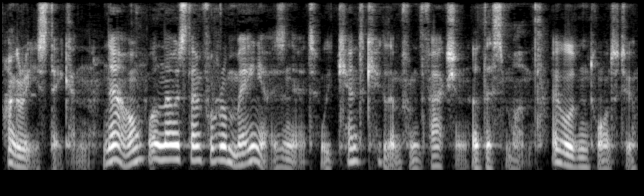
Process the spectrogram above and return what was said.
Hungary is taken. Now, well, now it's time for Romania, isn't it? We can't kick them from the faction this month. I wouldn't want to.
